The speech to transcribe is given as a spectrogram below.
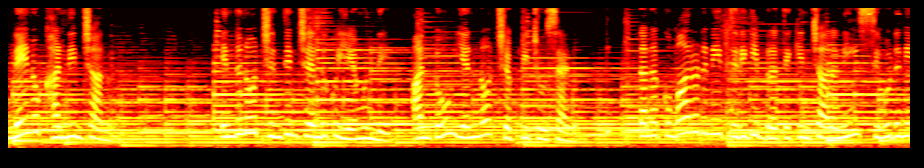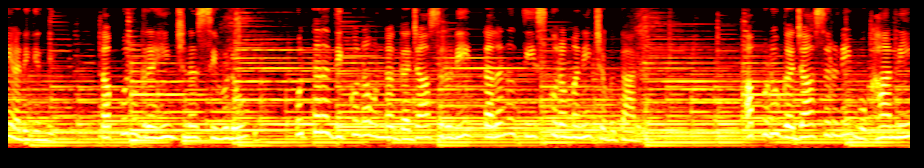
నేను ఖండించాను. ఇందులో చింతించేందుకు ఏముంది? అంటూ ఎన్నో చెప్పి చూశాడు. తన కుమారుడిని తిరిగి బ్రతికించాలని శివుడిని అడిగింది. తప్పును గ్రహించిన శివుడు ఉత్తర దిక్కున ఉన్న గజాసురుడి తలను తీసుకురమ్మని చెబుతారు. అప్పుడు గజాసురుని ముఖాన్ని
